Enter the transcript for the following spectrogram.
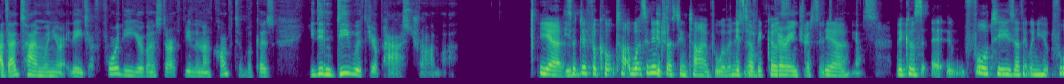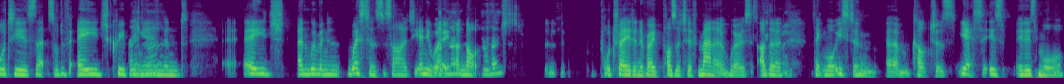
at that time when you're at the age of 40, you're going to start feeling uncomfortable because you didn't deal with your past trauma. Yeah, it's a difficult time. Well, it's an it's interesting time for women, it's isn't it? a Because very interesting yeah, time. Yes. because uh, 40s, I think when you hit 40 is that sort of age creeping Mm-hmm. in and uh, age and women in Western society anyway are Mm-hmm. not Mm-hmm. Portrayed in a very positive manner, whereas other, Exactly. I think more Eastern um, cultures, yes, it is it is more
